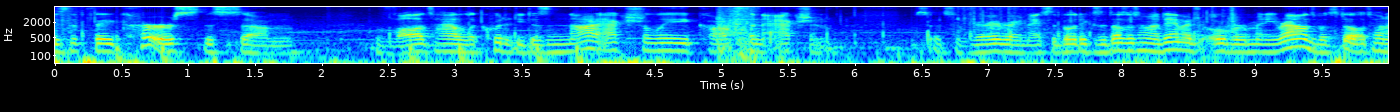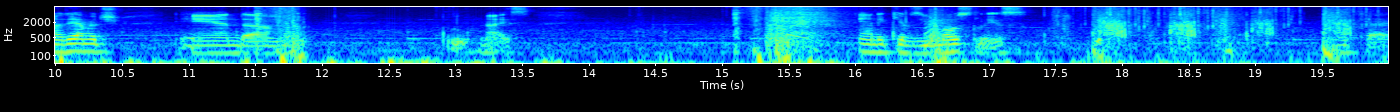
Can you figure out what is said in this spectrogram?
is that the curse, this um, volatile liquidity, does not actually cost an action. So it's a very, very nice ability because it does a ton of damage over many rounds, but still a ton of damage. And, um, ooh, nice. And it gives you mostlies. Okay.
